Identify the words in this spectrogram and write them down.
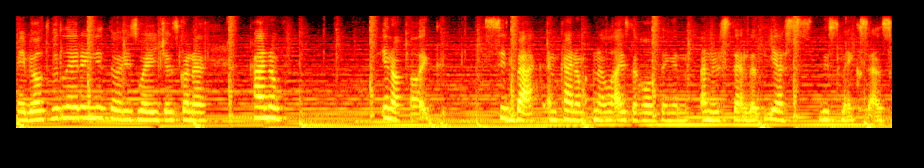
maybe a little bit later in your 30s where you're just gonna kind of you know like sit back and kind of analyze the whole thing and understand that yes, this makes sense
